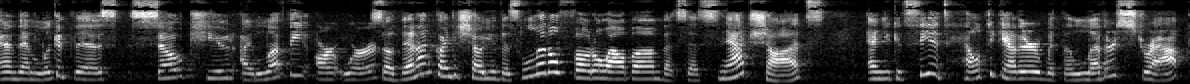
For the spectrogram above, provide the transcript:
And then look at this, so cute. I love the artwork. So then I'm going to show you this little photo album that says snapshots. And you can see it's held together with the leather strap.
